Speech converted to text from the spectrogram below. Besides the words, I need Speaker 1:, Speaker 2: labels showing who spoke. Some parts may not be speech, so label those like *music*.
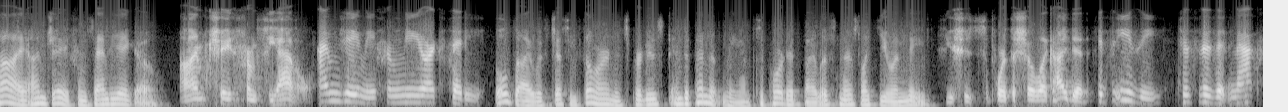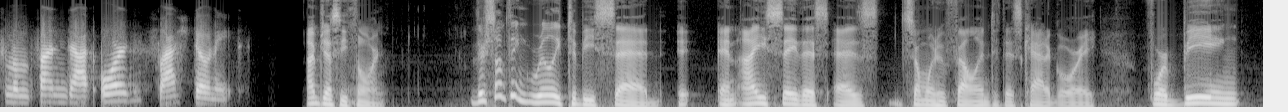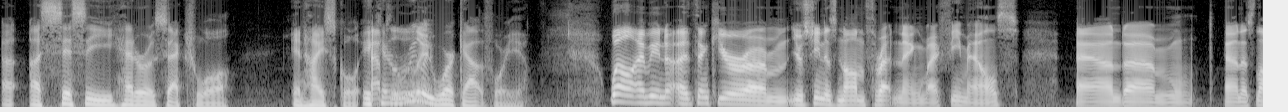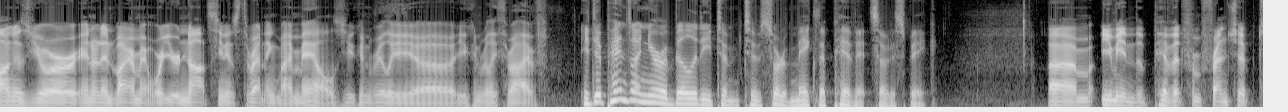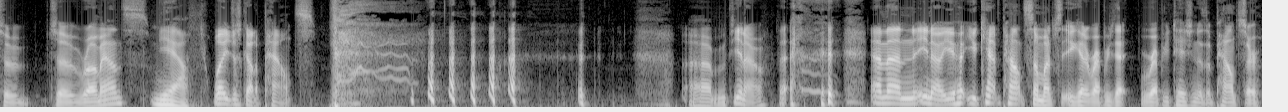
Speaker 1: Hi, I'm Jay from San Diego.
Speaker 2: I'm Chase from Seattle.
Speaker 3: I'm Jamie from New York City.
Speaker 1: Bullseye with Jesse Thorn is produced independently and supported by listeners like you and me.
Speaker 2: You should support the show like I did.
Speaker 3: It's easy. Just visit MaximumFun.org slash donate.
Speaker 4: I'm Jesse Thorn. There's something really to be said, and I say this as someone who fell into this category, for being a, a sissy heterosexual in high school. It
Speaker 5: Absolutely.
Speaker 4: can really work out for you.
Speaker 5: Well, I mean, I think you're um, you're seen as non-threatening by females, and um, and as long as you're in an environment where you're not seen as threatening by males, you can really uh, you can really thrive.
Speaker 4: It depends on your ability to to sort of make the pivot, so to speak.
Speaker 5: Um, you mean the pivot from friendship to to romance?
Speaker 4: Yeah.
Speaker 5: Well, you just got to pounce. *laughs* um, you know, *laughs* and then you know you you can't pounce so much that you get a reputa- reputation as a pouncer.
